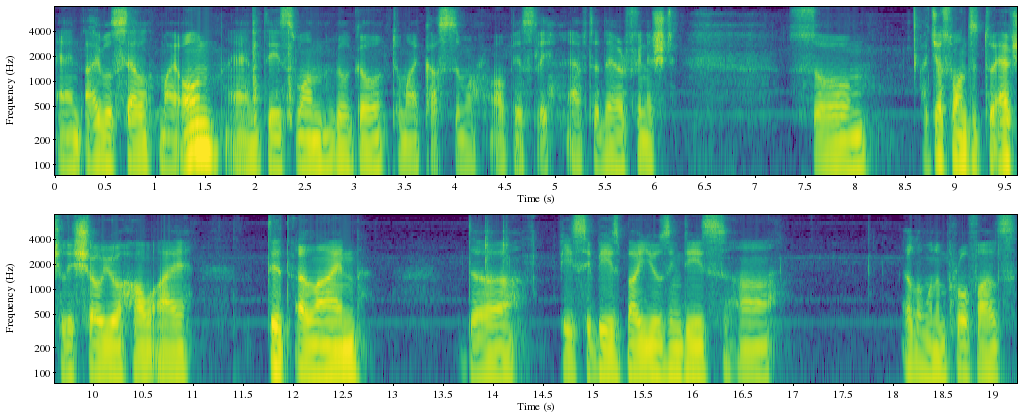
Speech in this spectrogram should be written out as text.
and I will sell my own and this one will go to my customer obviously after they're finished so I just wanted to actually show you how I did align the PCBs by using these uh, aluminum profiles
